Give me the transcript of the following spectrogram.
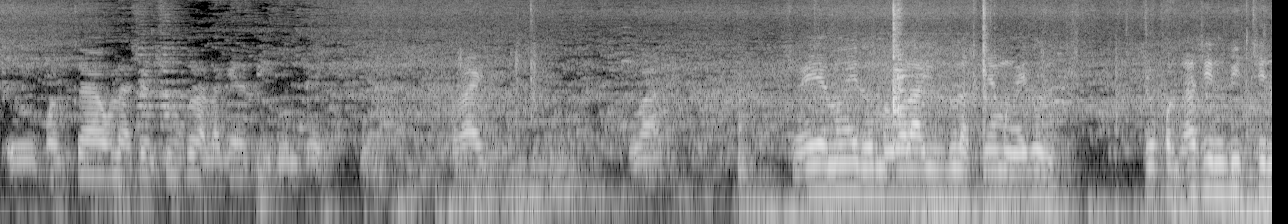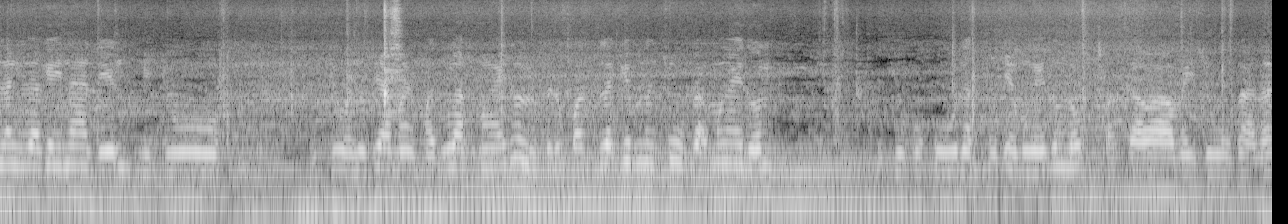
So, pagka wala siyang suka, lagyan natin konti. Alright. Diba? So, ayan mga idol, mawala yung dulas niya mga idol. So, pag asin bitsin lang ilagay natin, medyo medyo ano siya, ma- madulas mga idol. Pero pag lagyan mo ng suka mga idol, medyo kukulat mo siya mga idol, no? Pagka may suka na.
